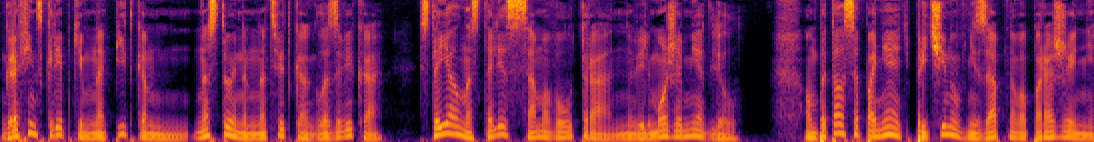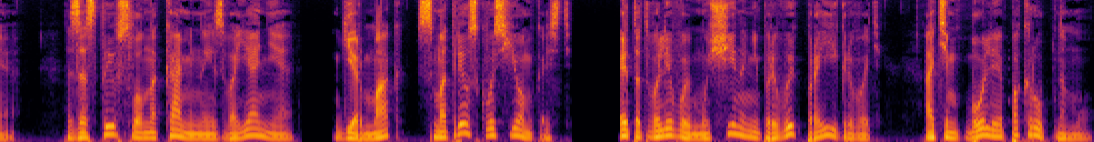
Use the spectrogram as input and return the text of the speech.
Графин с крепким напитком, настоянным на цветках глазовика, стоял на столе с самого утра, но вельможа медлил. Он пытался понять причину внезапного поражения. Застыв, словно каменное изваяние, Гермак смотрел сквозь емкость. Этот волевой мужчина не привык проигрывать, а тем более по-крупному.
